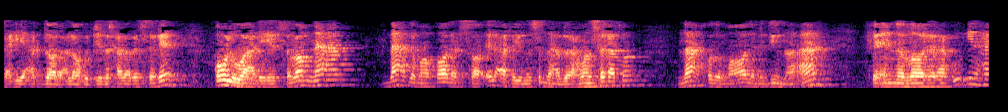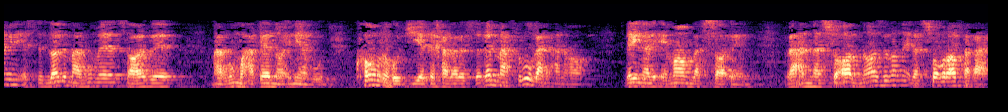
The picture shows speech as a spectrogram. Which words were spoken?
صحیح ادار علی حجیت خبر السقه قول و علیه السلام نعم بعد ما قال السائل افا یونس بن عبدالرحمن سقتون نه خود معالم دین نعم فان ظاهره این همین استدلال مرحوم صاحب مرحوم محقق نائینی هم بود. کون حجیت خبر استقه مفروغ انها بین الامام و سائل و ان سوال ناظرانه و صغرا فقط.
